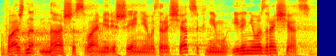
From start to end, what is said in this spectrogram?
Важно наше с вами решение, возвращаться к Нему или не возвращаться –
